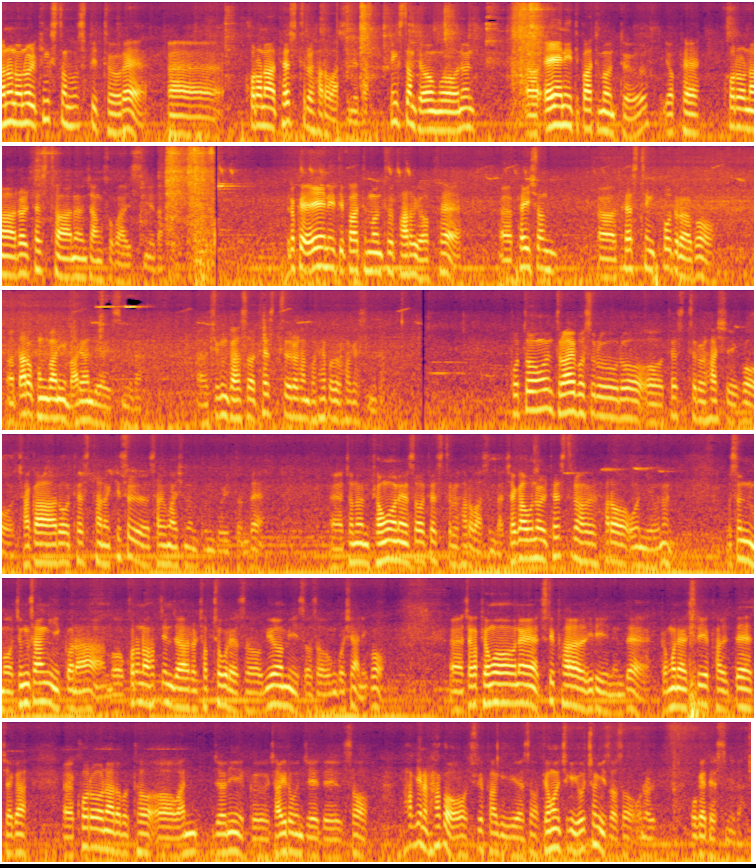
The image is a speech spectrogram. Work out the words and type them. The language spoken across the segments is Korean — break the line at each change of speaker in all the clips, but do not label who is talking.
저는 오늘 킹스턴 hospital에 어, 코로나 테스트를 하러 왔습니다. 킹스턴 병원은 어, A&E department 옆에 코로나를 테스트하는 장소가 있습니다. 이렇게 A&E department 바로 옆에 어, patient 어, testing pod라고 어, 따로 공간이 마련되어 있습니다. 어, 지금 가서 테스트를 한번 해보도록 하겠습니다. 보통은 드라이버 스루로 어, 테스트를 하시고 자가로 테스트하는 킷을 사용하시는 분도 있던데 에, 저는 병원에서 테스트를 하러 왔습니다. 제가 오늘 테스트를 하러 온 이유는 무슨 뭐 증상이 있거나 뭐 코로나 확진자를 접촉을 해서 위험이 있어서 온 것이 아니고 에, 제가 병원에 출입할 일이 있는데 병원에 출입할 때 제가 에, 코로나로부터 어, 완전히 그 자유로운지에 대해서 확인을 하고 출입하기 위해서 병원 측의 요청이 있어서 오늘 오게 됐습니다.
